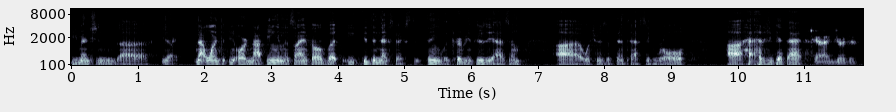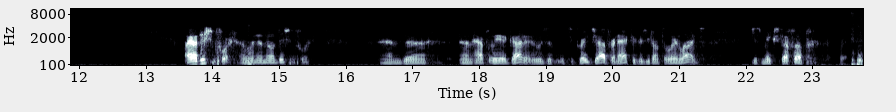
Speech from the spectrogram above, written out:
you mentioned, uh, you know, not wanting to or not being in the Seinfeld, but you did the next best thing with Curb Your Enthusiasm, uh, which was a fantastic role. Uh, how, how did you get that? Yeah, I enjoyed it. I auditioned for it. I went and auditioned for it, and uh, and happily I got it. It was a it's a great job for an actor because you don't have to learn lines. You just make stuff up. Right.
